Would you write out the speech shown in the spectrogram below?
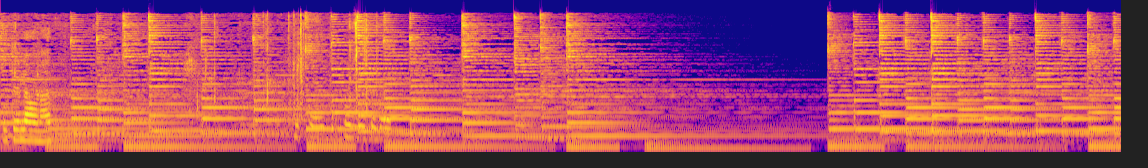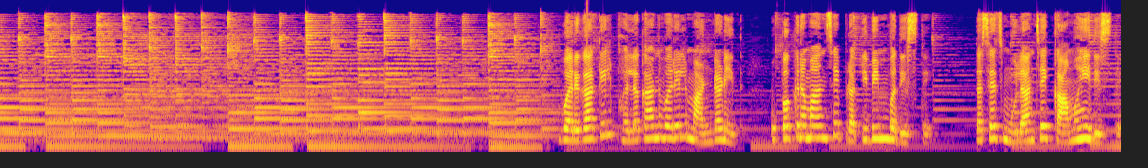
कुठे लावणार? वर्गातील फलकांवरील मांडणीत उपक्रमांचे प्रतिबिंब दिसते. तसेच मुलांचे कामही दिसते.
